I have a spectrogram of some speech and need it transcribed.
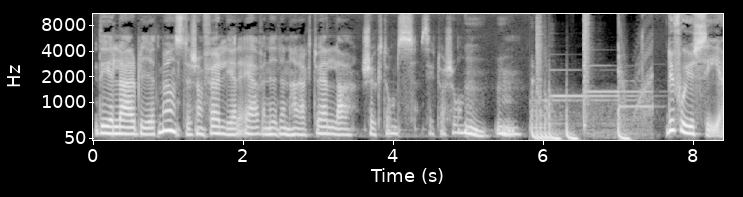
det lär bli ett mönster som följer även i den här aktuella sjukdomssituationen. Mm, mm. Mm du får ju se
